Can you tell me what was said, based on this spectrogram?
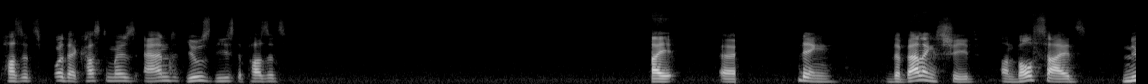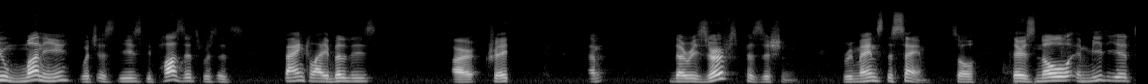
deposits for their customers and use these deposits by uh, the balance sheet on both sides, new money, which is these deposits, which is bank liabilities, are created. Um, the reserves position remains the same. So there's no immediate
